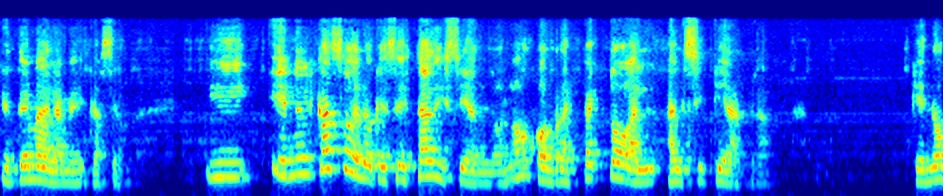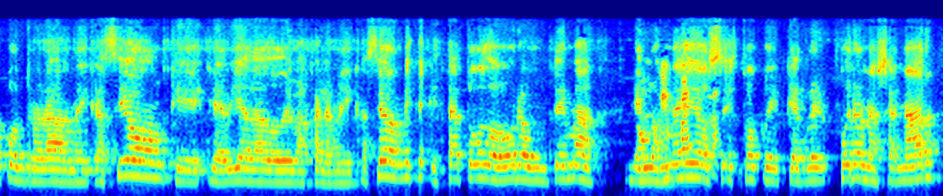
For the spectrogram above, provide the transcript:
El tema de la medicación. Y en el caso de lo que se está diciendo, ¿no? Con respecto al, al psiquiatra, que no controlaba la medicación, que le había dado de baja la medicación, viste que está todo ahora un tema en los medios, esto que, que fueron a allanar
